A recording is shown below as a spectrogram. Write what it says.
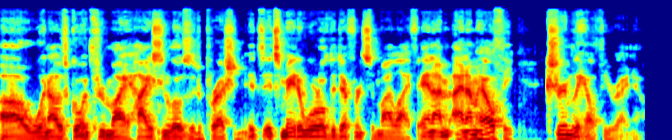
uh, when I was going through my highs and lows of depression. It's it's made a world of difference in my life, and I'm and I'm healthy, extremely healthy right now.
